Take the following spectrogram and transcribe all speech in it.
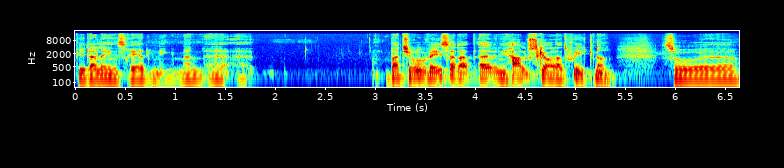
vid Dahlins räddning. Men eh, Bachirou visade att även i halvskadat skick nu så eh,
